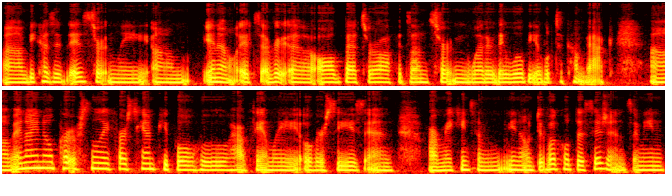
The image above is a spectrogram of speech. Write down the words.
uh, because it is certainly um, you know it's every uh, all bets are off. It's uncertain whether they will be able to come back, um, and I know personally firsthand people who have family overseas and are making some, you know, difficult decisions. I mean,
